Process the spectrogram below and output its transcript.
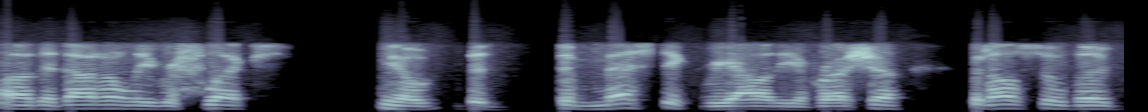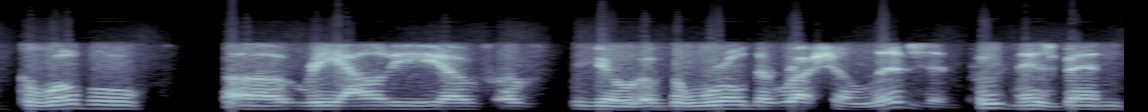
uh, that not only reflects, you know, the domestic reality of Russia, but also the global uh, reality of, of, you know of the world that Russia lives in. Putin has been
